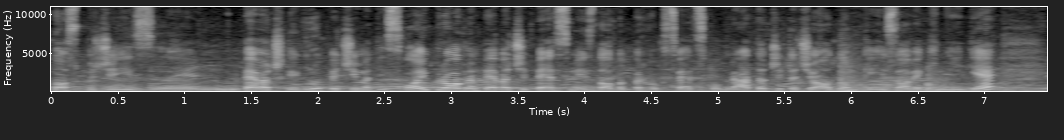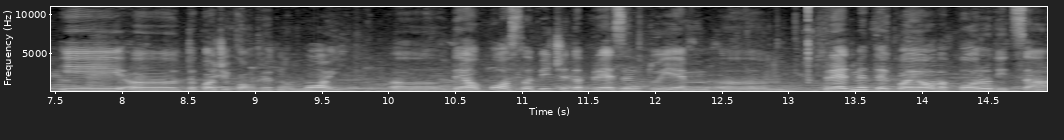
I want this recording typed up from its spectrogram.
Gospođe iz pevačke grupe će imati svoj program, pevaće pesme iz doba Prvog svetskog rata, čitaće odlomke iz ove knjige i takođe konkretno moj deo posla biće da prezentujem predmete koje je ova porodica,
